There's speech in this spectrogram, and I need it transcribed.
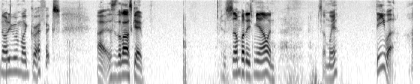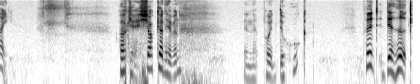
Not even my graphics. Alright, this is the last game. Cause somebody's meowing. Somewhere. Diwa. Hi. Okay, shotgun heaven. And Pointe du Hoc. Pointe du Hoc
